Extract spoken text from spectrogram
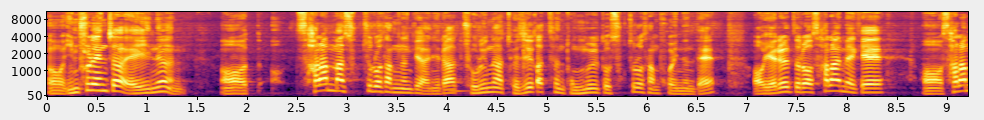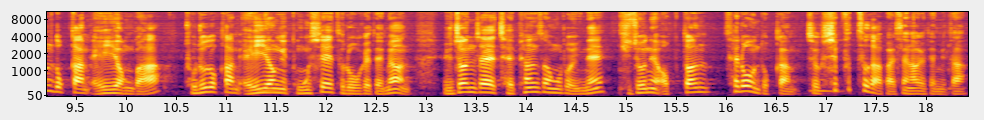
어, 인플루엔자 A는 어, 사람만 숙주로 삼는 게 아니라 조류나 돼지 같은 동물도 숙주로 삼고 있는데 어, 예를 들어 사람에게 어, 사람 독감 A형과 조류 독감 A형이 동시에 들어오게 되면 유전자의 재편성으로 인해 기존에 없던 새로운 독감, 즉 시프트가 발생하게 됩니다.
